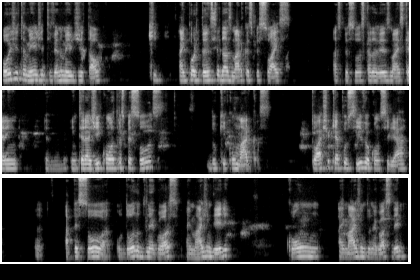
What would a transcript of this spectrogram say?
hoje também a gente vê no meio digital que a importância das marcas pessoais. As pessoas cada vez mais querem uh, interagir com outras pessoas do que com marcas. Tu acha que é possível conciliar uh, a pessoa, o dono do negócio, a imagem dele, com a imagem do negócio dele?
